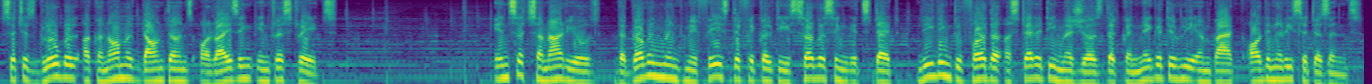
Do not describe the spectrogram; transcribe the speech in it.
such as global economic downturns or rising interest rates. In such scenarios, the government may face difficulties servicing its debt, leading to further austerity measures that can negatively impact ordinary citizens.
